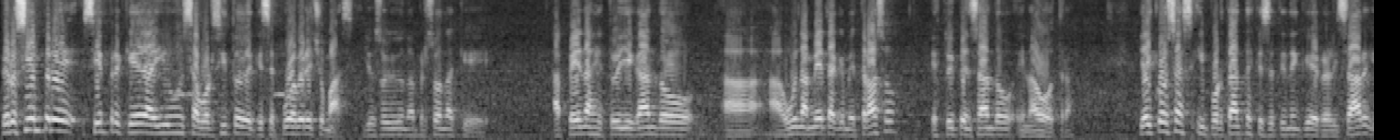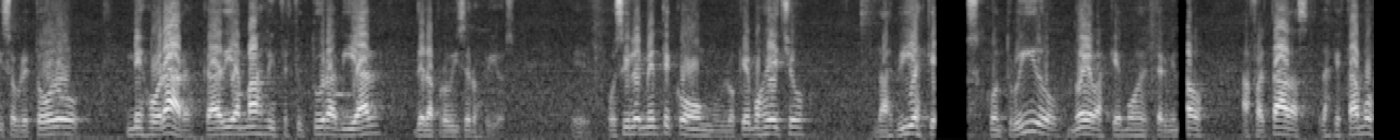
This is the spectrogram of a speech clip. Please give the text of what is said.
pero siempre, siempre queda ahí un saborcito de que se pudo haber hecho más. Yo soy una persona que apenas estoy llegando a, a una meta que me trazo, estoy pensando en la otra. Y hay cosas importantes que se tienen que realizar y sobre todo mejorar cada día más la infraestructura vial de la provincia de Los Ríos. Eh, posiblemente con lo que hemos hecho, las vías que hemos construido, nuevas que hemos terminado, asfaltadas, las que estamos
